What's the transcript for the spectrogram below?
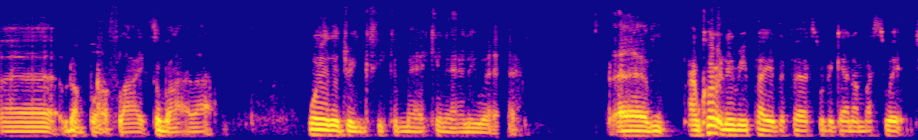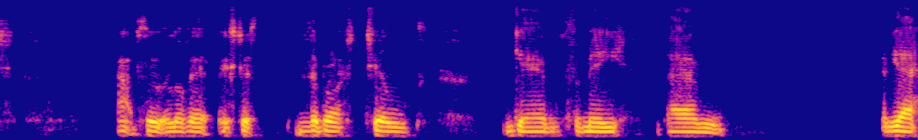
uh, not butterfly, something like that. One of the drinks you can make in it anyway. Um, I'm currently replaying the first one again on my Switch. Absolutely love it. It's just the most chilled game for me. Um, and yeah,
